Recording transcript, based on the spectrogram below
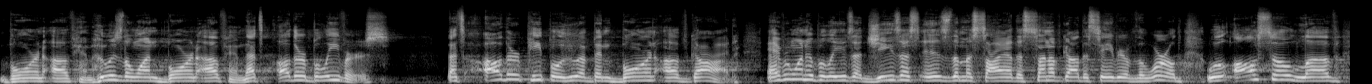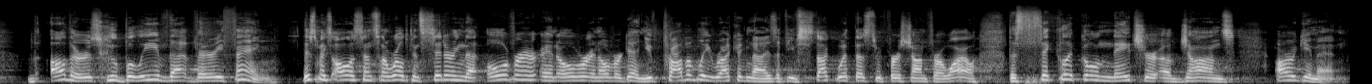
born of him. Who is the one born of him? That's other believers. That's other people who have been born of God. Everyone who believes that Jesus is the Messiah, the Son of God, the Savior of the world, will also love others who believe that very thing. This makes all the sense in the world considering that over and over and over again, you've probably recognized, if you've stuck with us through 1 John for a while, the cyclical nature of John's argument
